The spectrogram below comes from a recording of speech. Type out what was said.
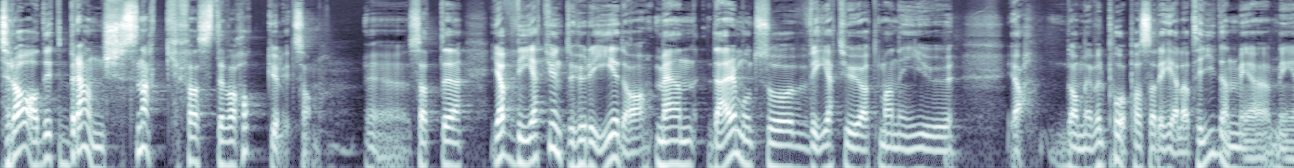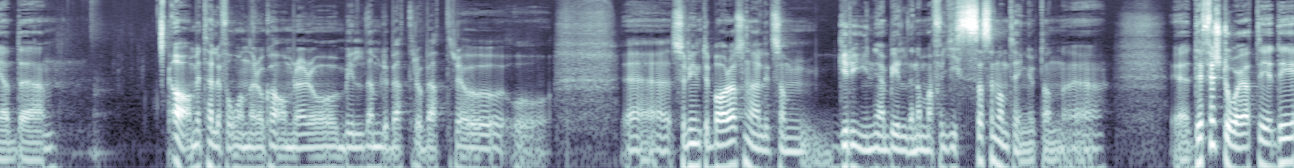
tradigt branschsnack fast det var hockey liksom. Eh, så att eh, jag vet ju inte hur det är idag. Men däremot så vet jag ju att man är ju, ja, de är väl påpassade hela tiden med, med, eh, ja, med telefoner och kameror och bilden blir bättre och bättre. Och, och så det är inte bara sådana här liksom gryniga bilder när man får gissa sig någonting. Utan det förstår jag att det, det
